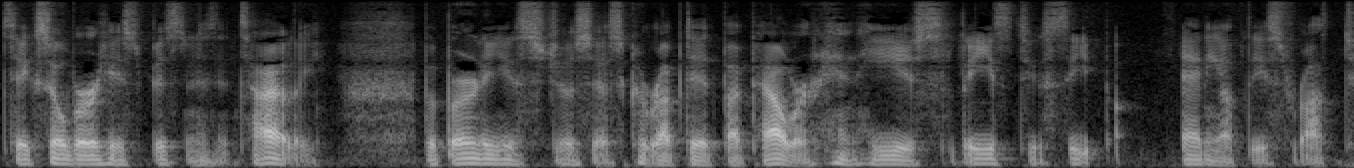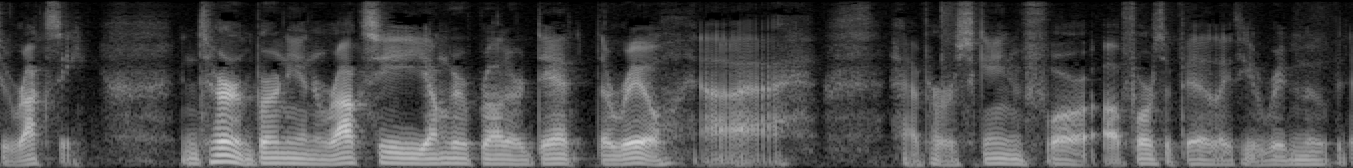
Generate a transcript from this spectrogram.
takes over his business entirely. But Bernie is just as corrupted by power, and he is least to see any of this to Roxy. In turn, Bernie and Roxy's younger brother, Dan Darrell, uh, have her skin for uh, forcibility removed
